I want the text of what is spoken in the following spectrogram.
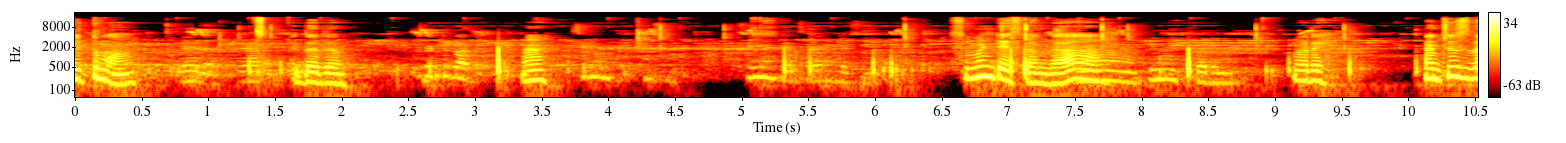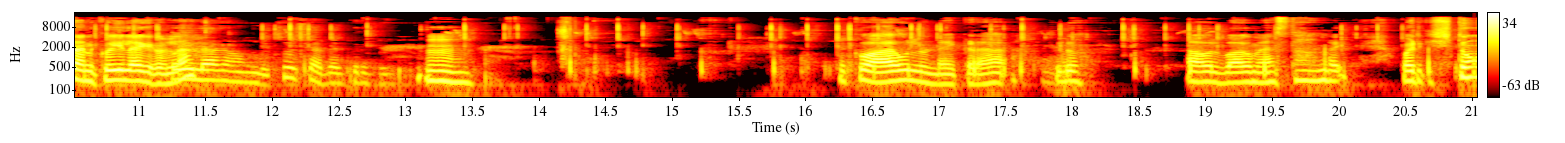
చెట్టుమా ఇదో సిమెంట్ వేస్తాంగా మరి కానీ చూసి దాన్ని కొయ్యలాగే వాళ్ళ ఉంది. చూసా దగ్గరికి. ఎక్కువ ఆవులు ఉన్నాయి ఇక్కడ. చూడు. ఆవులు బాగా మేస్తూ ఉన్నాయి వాటికి ఇష్టం.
